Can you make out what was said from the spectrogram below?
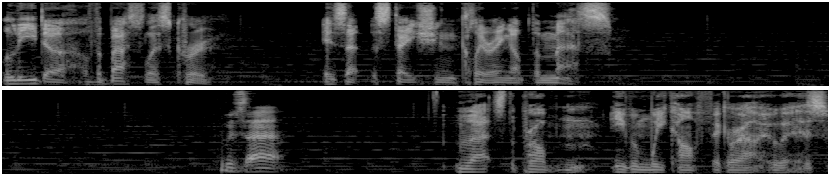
leader of the Basilisk crew is at the station clearing up the mess. Who's that? That's the problem. Even we can't figure out who it is.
